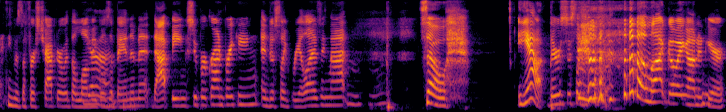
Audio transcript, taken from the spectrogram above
I think it was the first chapter with the love equals abandonment, that being super groundbreaking, and just like realizing that. Mhm. So, yeah, there's just like a lot going on in here.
